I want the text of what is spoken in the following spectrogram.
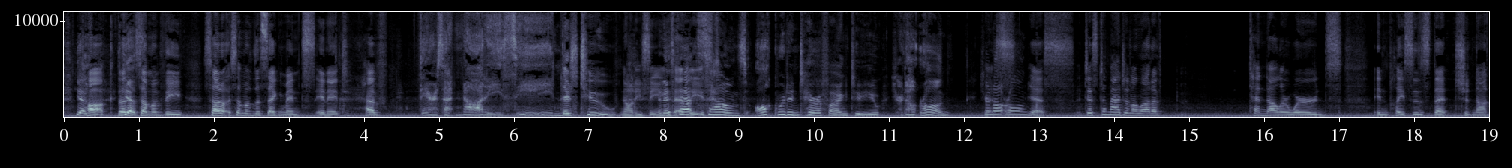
Yes, talk. The, yes. Some of the some, some of the segments in it have. There's a naughty scene. There's two naughty scenes And if at that least. sounds awkward and terrifying to you, you're not wrong. You're not wrong. Yes, just imagine a lot of ten dollar words in places that should not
